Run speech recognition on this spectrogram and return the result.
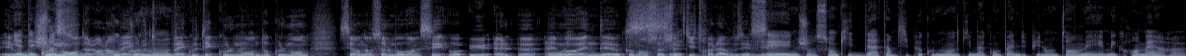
Et il y a des Cool choses. Monde. Alors là, on va, Cool écouter, on Monde. va écouter Cool Monde. Donc Cool Monde, c'est en un seul mot. hein. C-O-U-L-E-M-O-N-D-E. Comment ce, titre-là vous est venu C'est une chanson qui date un petit peu, Cool Monde, qui m'accompagne depuis longtemps. Mais mes grand-mères euh,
